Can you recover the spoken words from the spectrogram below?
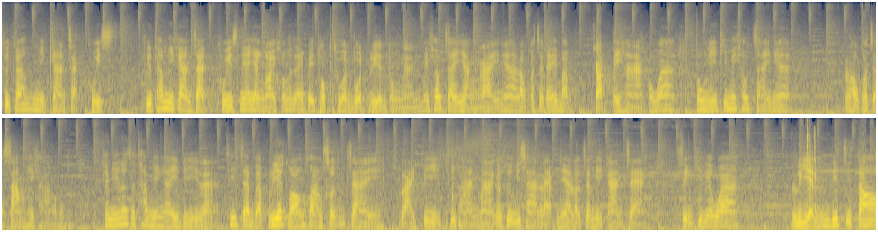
คือก็มีการจัดควิสคือถ้ามีการจัดควิสเนี่ยอย่างน้อยเขาก็ได้ไปทบทวนบทเรียนตรงนั้น ไม่เข้าใจอย่างไรเนี่ยเราก็จะได้แบบกลับไปหาเขาว่าตรงนี้ที่ไม่เข้าใจเนี่ยเราก็จะซ้ำให้เขาคราวนี้เราจะทำยังไงดีล่ะ ที่จะแบบเรียกร้องความสนใจหลายปีที่ผ่านมาก็คือวิชาแลบเนี่ยเราจะมีการแจกสิ่งที่เรียกว่า เหรียญดิจิตอล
